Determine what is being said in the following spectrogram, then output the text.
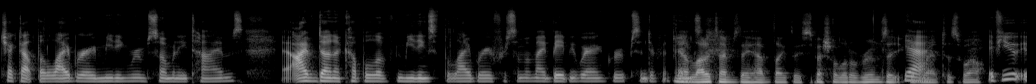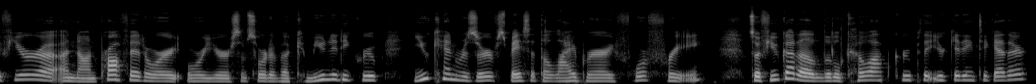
checked out the library meeting room so many times. I've done a couple of meetings at the library for some of my baby wearing groups and different things. Yeah, a lot of times they have like these special little rooms that you Yeah. can rent as well. If you if you're a, a nonprofit or or you're some sort of a community group, you can reserve space at the library for free. So if you've got a little co-op group that you're getting together,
